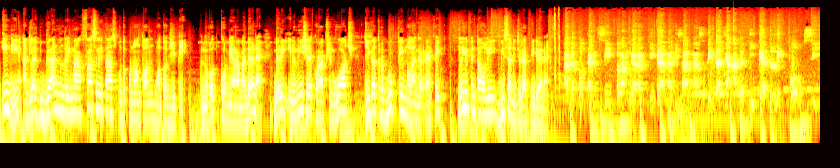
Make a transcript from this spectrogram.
ini adalah dugaan menerima fasilitas untuk menonton MotoGP. Menurut Kurnia Ramadana dari Indonesia Corruption Watch, jika terbukti melanggar etik, Lili Pintauli bisa dijerat pidana. Ada potensi pelanggaran pidana di sana, setidaknya ada tiga delik korupsi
